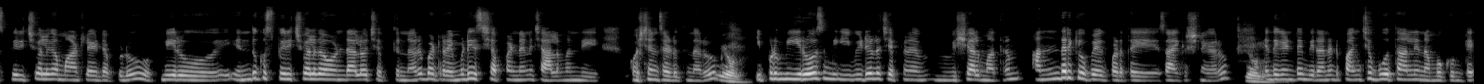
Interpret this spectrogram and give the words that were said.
స్పిరిచువల్గా మాట్లాడేటప్పుడు మీరు ఎందుకు స్పిరిచువల్గా ఉండాలో చెప్తున్నారు బట్ రెమెడీస్ చెప్పండి అని చాలా మంది క్వశ్చన్స్ అడుగుతున్నారు. ఇప్పుడు మీ ఈ రోజు ఈ వీడియోలో చెప్పిన విషయాలు మాత్రం అందరికీ ఉపయోగపడతాయి సాయి కృష్ణ గారు. ఎందుకంటే మీరు అన్నట్టు పంచభూతాల్ని నమ్ముకుంటే.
